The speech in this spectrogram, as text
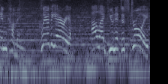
Incoming. Clear the area. Allied unit destroyed.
